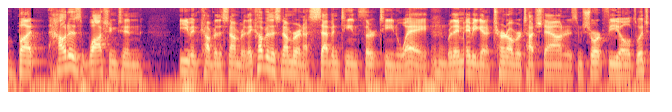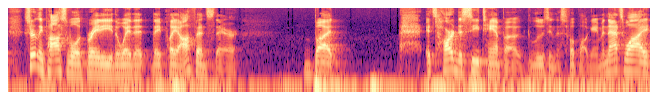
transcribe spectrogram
but how does washington even cover this number. They cover this number in a 17-13 way where they maybe get a turnover touchdown or some short fields, which is certainly possible with Brady the way that they play offense there. But it's hard to see Tampa losing this football game, and that's why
